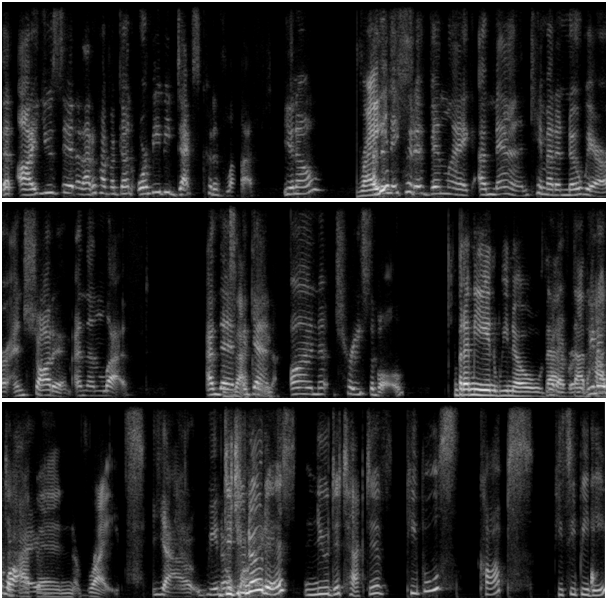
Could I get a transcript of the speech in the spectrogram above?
that I used it and I don't have a gun, or maybe Dex could have left, you know? Right? And they could have been like a man came out of nowhere and shot him and then left. And then Exactly. again, untraceable. But I mean, we know that Whatever. that We had know to why. happen, right? Yeah, we know. Did you why. notice new detective peoples, cops, PCPD?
